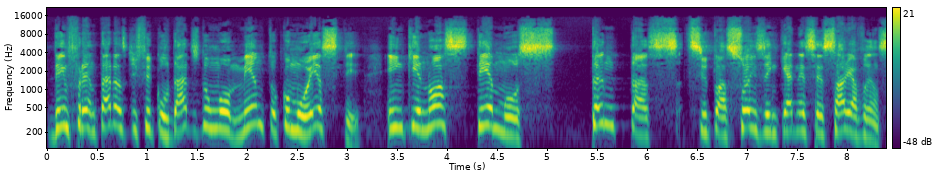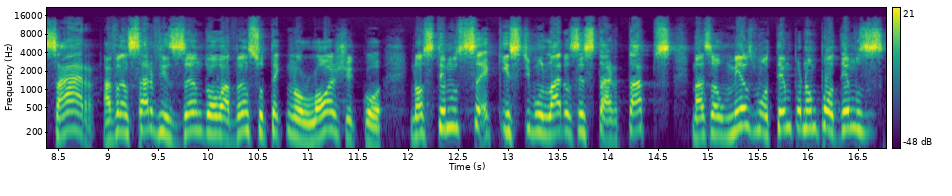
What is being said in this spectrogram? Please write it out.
de enfrentar as dificuldades de um momento como este, em que nós temos tantas situações em que é necessário avançar, avançar visando ao avanço tecnológico. Nós temos que estimular as startups, mas ao mesmo tempo não podemos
